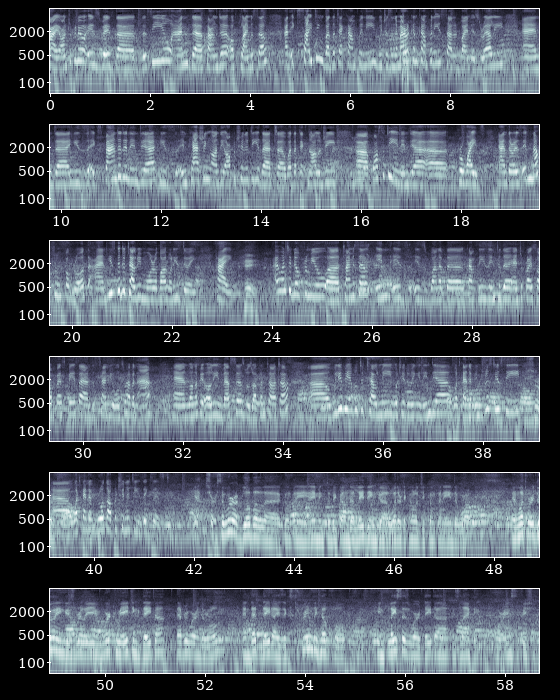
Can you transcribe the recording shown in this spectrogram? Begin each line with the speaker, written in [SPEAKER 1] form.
[SPEAKER 1] Hi, Entrepreneur is with uh, the CEO and uh, founder of ClimaCell, an exciting weather tech company, which is an American company started by an Israeli, and uh, he's expanded in India. He's in cashing on the opportunity that uh, weather technology uh, paucity in India uh, provides, and there is enough room for growth. And he's going to tell me more about what he's doing. Hi.
[SPEAKER 2] Hey.
[SPEAKER 1] I want to know from you, uh, ClimaCell in is is one of the companies into the enterprise software space. I understand you also have an app, and one of your early investors was Ratan Tata. Uh, will you be able to tell me what you're doing in India? What kind of interest you see?
[SPEAKER 2] Sure.
[SPEAKER 1] Uh, what kind of growth opportunities exist?
[SPEAKER 2] Yeah, sure. So we're a global uh, company aiming to become the leading uh, weather technology company in the world. And what we're doing is really we're creating data everywhere in the world, and that data is extremely helpful in places where data is lacking or insufficient.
